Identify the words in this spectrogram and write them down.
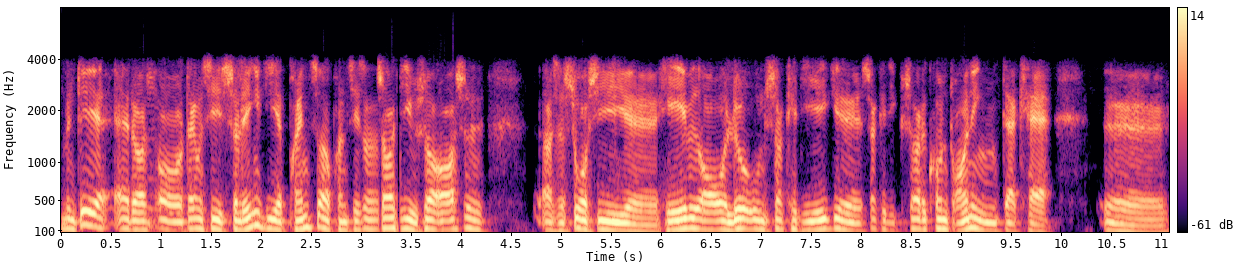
men det er det også, og der kan man sige, så længe de er prinser og prinsesser, så er de jo så også, altså så at sige, øh, hævet over loven, så kan de ikke, så, kan de, så er det kun dronningen, der kan øh,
